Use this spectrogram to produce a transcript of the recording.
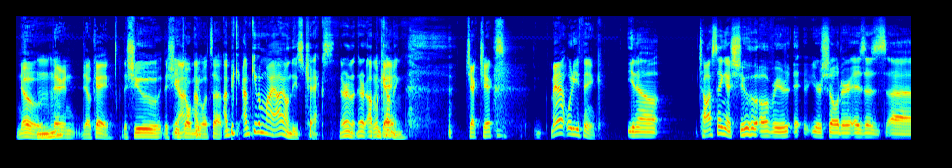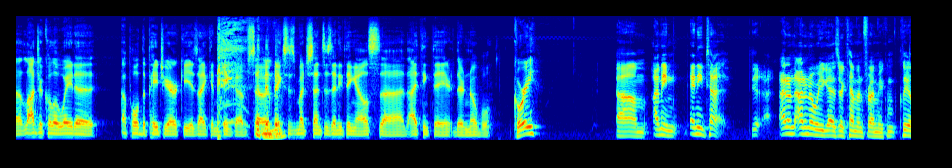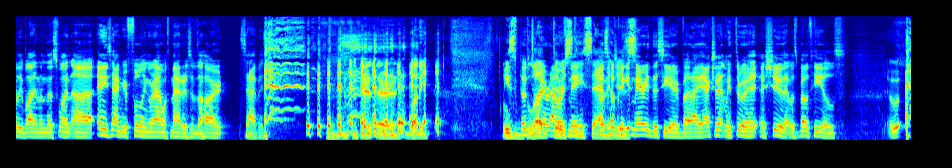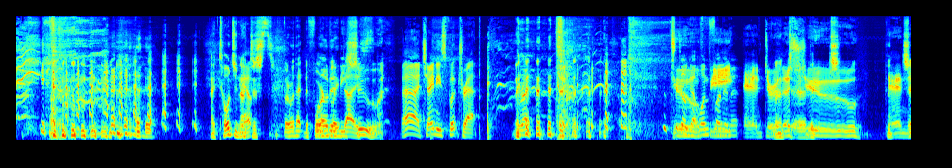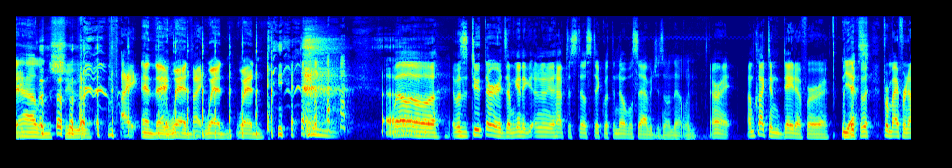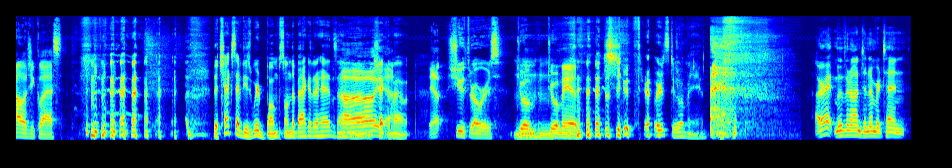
No. They're in, okay. The shoe. The shoe Yeah, told me I'm- what's up. I'm, I'm keeping my eye on these checks. They're they're up and coming. Check chicks. Matt, what do you think? You know, tossing a shoe over your your shoulder is as uh, logical a way to uphold the patriarchy as I can think of. So it makes as much sense as anything else. Uh, I think they they're noble. Corey? Um, I mean, anytime. I don't. I don't know where you guys are coming from. You're com- clearly blind on this one. Uh, anytime you're fooling around with matters of the heart, savage. they're, they're bloody. These Don't toy around with me. bloodthirsty I was hoping to get married this year, but I accidentally threw a, a shoe that was both heels. I told you not Yep. to throw that deformed Loaded lady dice. shoe. Ah, Chinese foot trap. Right. Still got one foot in it. Enter Enter the the shoe. The And they challenge shoe. fight. And they fight, wed, fight. wed, wed. Well, it was two thirds. I'm gonna I'm gonna have to still stick with the noble savages on that one. All right, I'm collecting data for Yes. for my phrenology class. The Czechs have these weird bumps on the back of their heads. I don't know. Oh, Check yeah. them out. Yep, shoe throwers to a mm-hmm. to a man. shoe throwers to a man. All right, moving on to number 10.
